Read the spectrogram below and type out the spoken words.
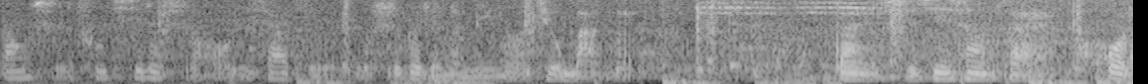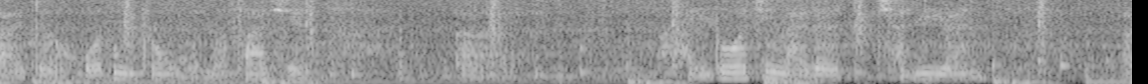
当时初期的时候，一下子五十个人的名额就满了。但实际上，在后来的活动中，我们发现，呃，很多进来的成员，呃，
